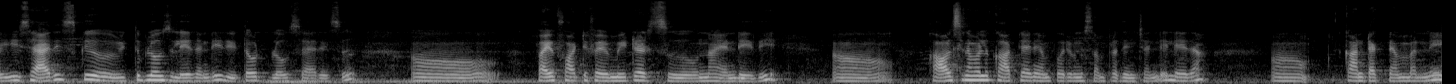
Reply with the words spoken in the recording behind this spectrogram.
ఈ శారీస్కి విత్ బ్లౌజ్ లేదండి. ఇది without blouse saris. Five forty five metres ఉన్నాయండి ఇది. కావాల్సిన వాళ్ళు కాత్యాయని ఎంపోరియంని సంప్రదించండి లేదా కాంటాక్ట్ నెంబర్ని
